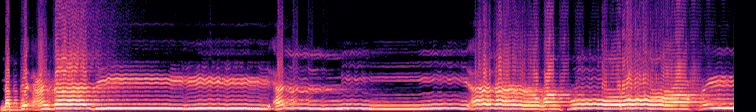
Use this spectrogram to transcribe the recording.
نبئ عبادي أني أنا غفور رحيم.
